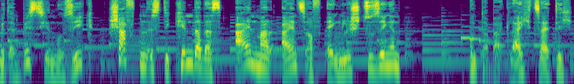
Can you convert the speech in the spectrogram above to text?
Mit ein bisschen Musik schafften es die Kinder, das Einmaleins auf Englisch zu singen und dabei gleichzeitig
